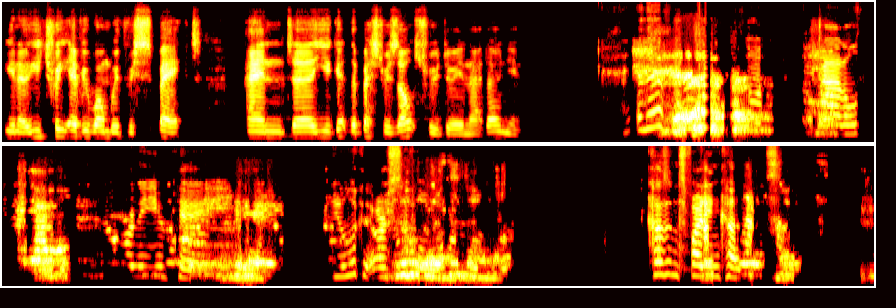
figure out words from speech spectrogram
you know you treat everyone with respect and uh, you get the best results through doing that don't you? And then battles over in the uk you look at our civil war cousins fighting cousins. Mm-hmm.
